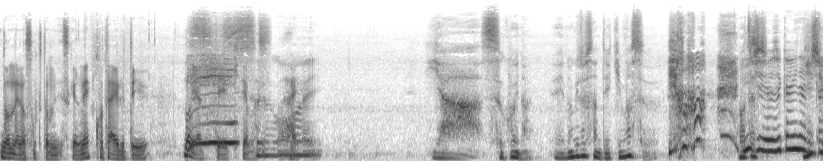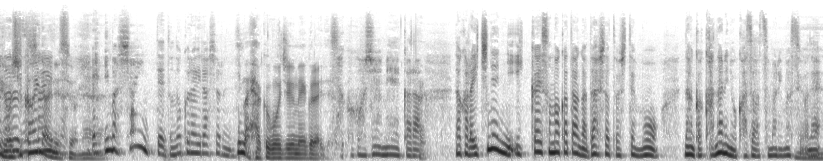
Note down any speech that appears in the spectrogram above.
どんなに遅くともですけどね答えるというのをやってきてます。えー、すごい、はい、いやすごいなえー、野木戸さんできます？24時間以内で24時間以内ですよね。今社員ってどのくらいいらっしゃるんですか？今150名ぐらいです。150名から、はい、だから1年に1回その方が出したとしてもなんかかなりの数集まりますよね、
